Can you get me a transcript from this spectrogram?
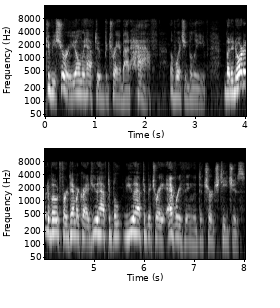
to be sure, you only have to betray about half of what you believe. But in order to vote for a Democrat, you have to you have to betray everything that the church teaches.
